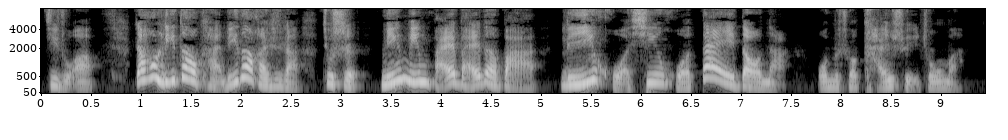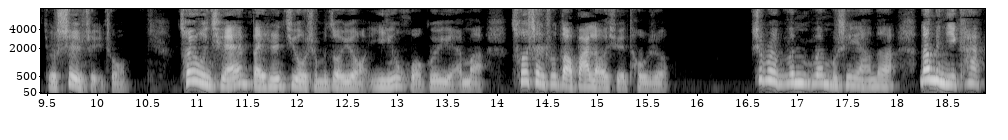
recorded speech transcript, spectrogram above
记住啊。然后离道坎，离道坎是啥？就是明明白白的把离火心火带到哪儿？我们说坎水中嘛，就肾水中，搓涌泉本身具有什么作用？引火归元嘛。搓肾腧到八髎穴透热，是不是温温补肾阳的？那么你看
